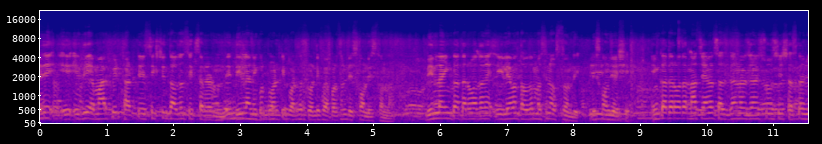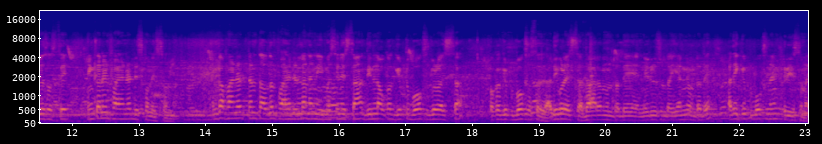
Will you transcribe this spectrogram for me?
అదే ఇది MRP thirty sixteen thousand six hundred ఉంది. దీనిలో నీకు twenty percent twenty five percent discount ఇస్తున్నా. దీనిలో ఇంకా తర్వాత ఇలెవెన్ థౌసండ్ మషిన్ వస్తుంది డిస్కౌంట్ చేసి. ఇంకా తర్వాత నా ఛానల్ సబ్స్క్రైబర్ ఛానల్ చూసి సబ్స్క్రైబ్ చేసి వస్తే ఇంకా నేను ఫైవ్ హండ్రెడ్ డిస్కౌంట్ ఇస్తాను. ఇంకా five hundred ten thousand five హండ్రెడ్లో నేను ఈ మషిన్ ఇస్తాను దీనిలో ఒక గిఫ్ట్ బాక్స్ కూడా ఇస్తాను ఒక గిఫ్ట్ బాక్స్ వస్తుంది. అది కూడా ఇస్తా. దారం ఉంటుంది నీడిల్స్ ఉంటాయి ఇవన్నీ ఉంటుంది. అది గిఫ్ట్ బాక్స్ నేను ఫ్రీ ఇస్తున్నా.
